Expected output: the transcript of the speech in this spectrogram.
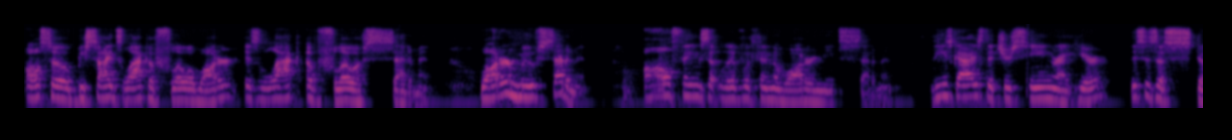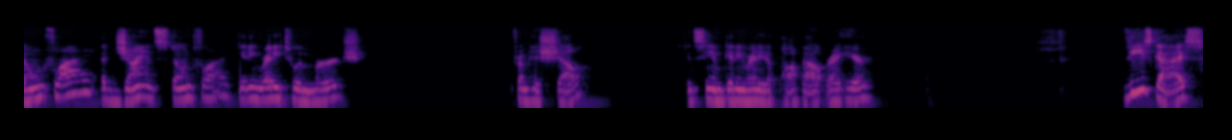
also besides lack of flow of water is lack of flow of sediment. Water moves sediment. All things that live within the water need sediment. These guys that you're seeing right here, this is a stonefly, a giant stonefly getting ready to emerge from his shell. You can see him getting ready to pop out right here. These guys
